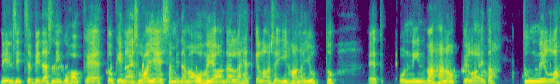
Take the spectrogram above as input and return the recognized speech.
niin sitten se pitäisi niin kuin hakea. Et toki näissä lajeissa, mitä mä ohjaan tällä hetkellä, on se ihana juttu, että on niin vähän oppilaita tunnilla,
